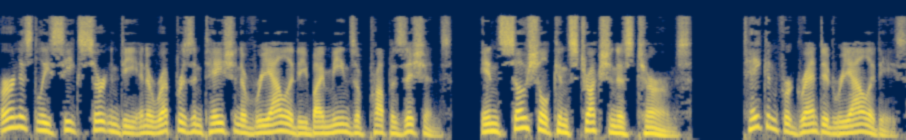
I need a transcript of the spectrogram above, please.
earnestly seeks certainty in a representation of reality by means of propositions. In social constructionist terms, taken for granted realities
